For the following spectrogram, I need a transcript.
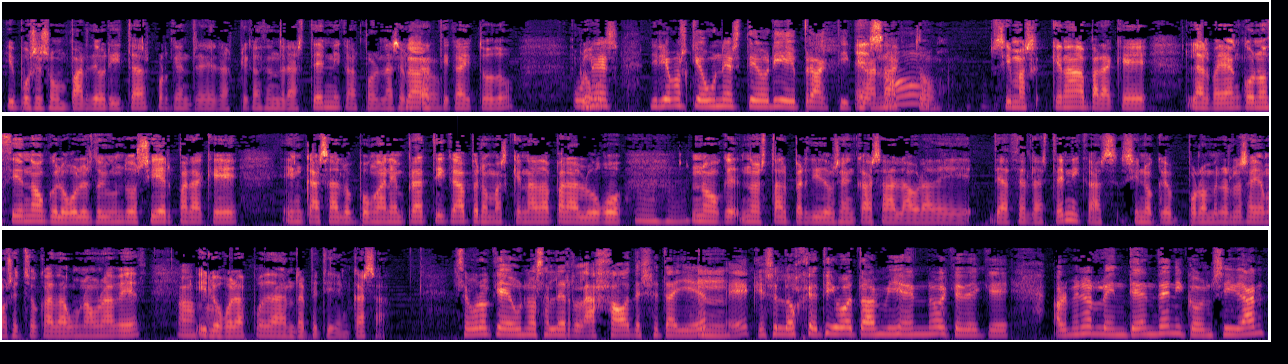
y pues eso, un par de horitas, porque entre la explicación de las técnicas, ponerlas en Claro. práctica y todo. luego- Unes, diríamos que unes teoría y práctica, ¿no? Sí, más que nada para que las vayan conociendo, aunque luego les doy un dossier para que en casa lo pongan en práctica, pero más que nada para luego no, que, no estar perdidos en casa a la hora de, de hacer las técnicas, sino que por lo menos las hayamos hecho cada una una vez Ajá. y luego las puedan repetir en casa. Seguro que uno sale relajado de ese taller, Mm. ¿eh? que es el objetivo también, ¿no? Que de que al menos lo intenten y consigan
